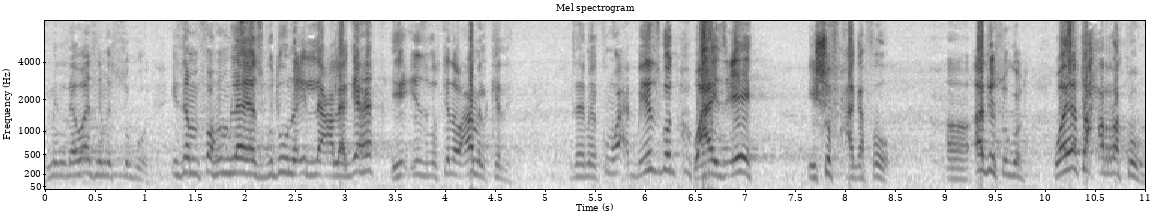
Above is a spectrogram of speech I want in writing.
من لوازم السجود إذا فهم لا يسجدون إلا على جهة. يسجد كده وعامل كده. زي ما يكون واحد بيسجد وعايز إيه؟ يشوف حاجة فوق. آه أدي سجود. ويتحركون.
